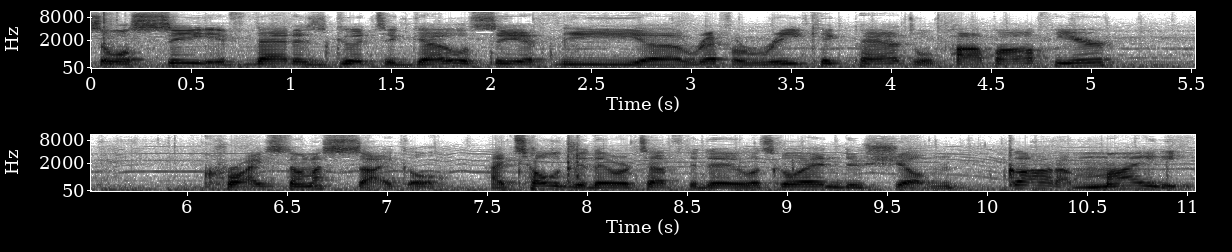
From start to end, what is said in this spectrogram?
So we'll see if that is good to go. We'll see if the uh, referee kick pads will pop off here. Christ on a cycle. I told you they were tough to do. Let's go ahead and do Shelton. God almighty.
